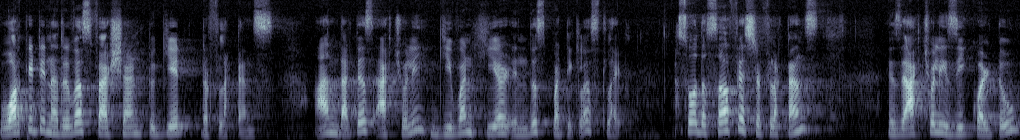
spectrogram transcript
work it in a reverse fashion to get reflectance and that is actually given here in this particular slide. So, the surface reflectance is actually is equal to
